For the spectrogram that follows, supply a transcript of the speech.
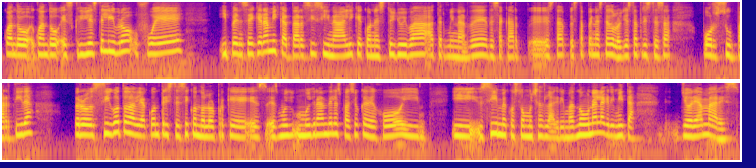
Cuando, cuando escribí este libro fue y pensé que era mi catarsis final y que con esto yo iba a terminar de, sacar eh, esta, esta pena, este dolor y esta tristeza por su partida, pero sigo todavía con tristeza y con dolor porque es, es muy, muy grande el espacio que dejó y, y sí me costó muchas lágrimas, no una lagrimita, Lloré a mares.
